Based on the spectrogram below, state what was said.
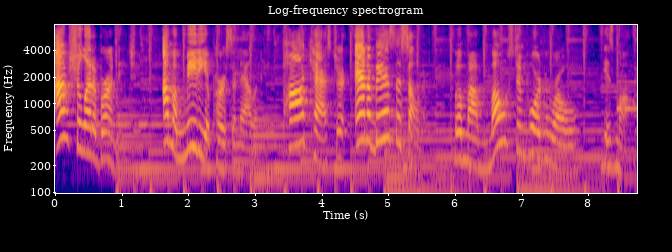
I'm Sheletta Brundidge. I'm a media personality, podcaster, and a business owner. But my most important role is mom.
